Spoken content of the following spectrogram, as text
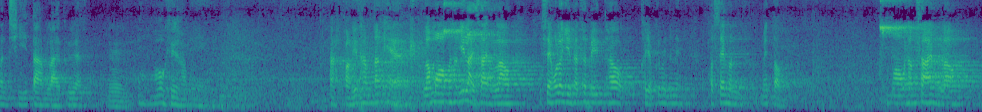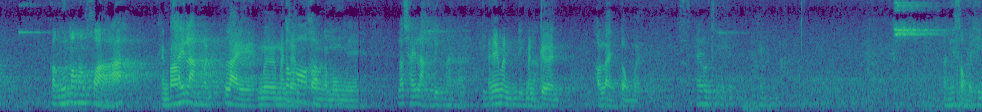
มันชี้ตามลายเพื่อนอืม โอเคครับอะฝั่งที่ทำตั้งแขนเรามองมาทางที่ไหล่ซ้ายของเราแสดงว่าเรายืนแพทเทิร์นไม่เท่า ขยับขึ้นไปนิดนึงเพราะเส้นมันไม่ต่อมองมาทางซ้ายของเรา ฝั่งนู้นมองทางขวา เห็นป่ะใช้หลังเหมือนไหล่มือมันต้องจะงอตรเข่างกับมุมนี้ แล้วใช้หลังดึงมาหาอันนี้มันดึงมันหลังเกินเอาไหล่ตรงไปให้ความรู้สึกว่าอันนี้ส่งไปที่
